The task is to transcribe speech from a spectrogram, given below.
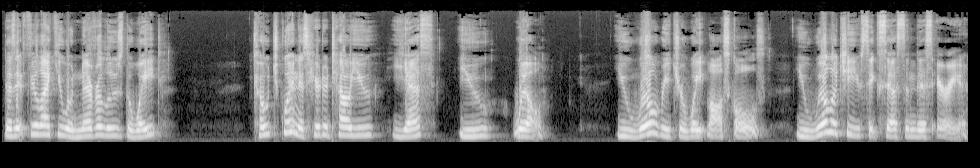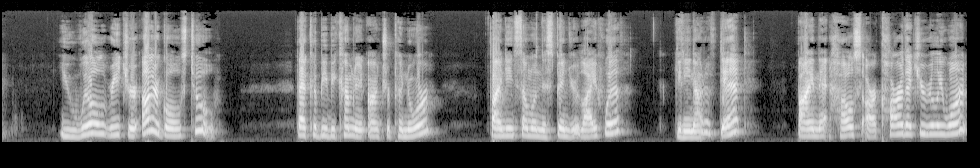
Does it feel like you will never lose the weight? Coach Gwen is here to tell you yes, you will. You will reach your weight loss goals. You will achieve success in this area. You will reach your other goals too. That could be becoming an entrepreneur, finding someone to spend your life with, getting out of debt, buying that house or car that you really want.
